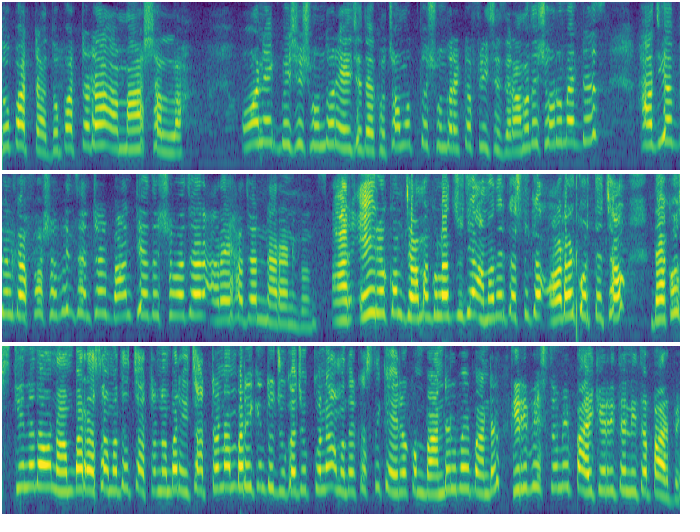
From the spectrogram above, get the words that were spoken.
দোপাট্টা, দোপাট্টাটা মাশাল্লাহ অনেক বেশি সুন্দর। এই যে দেখো, চমৎকার সুন্দর একটা ফ্রি সাইজের আমাদের showroom address Haji Abdul Gaffar shopping centre Banti Adarsha Bazar আড়াই হাজার নারায়ণগঞ্জ। আর এইরকম জামাগুলো যদি আমাদের কাছ থেকে অর্ডার করতে চাও, দেখো স্ক্রিনে দাও নাম্বার আছে আমাদের চারটা নাম্বার এই চারটা নাম্বারে কিন্তু যোগাযোগ করলে আমাদের কাছ থেকে এরকম bundle by bundle three piece তুমি পাইকারিতে নিতে পারবে।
